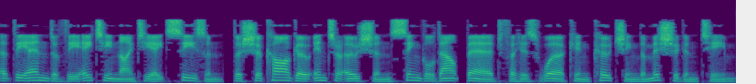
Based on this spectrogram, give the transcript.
At the end of the 1898 season, the Chicago Inter-Ocean singled out Baird for his work in coaching the Michigan team.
